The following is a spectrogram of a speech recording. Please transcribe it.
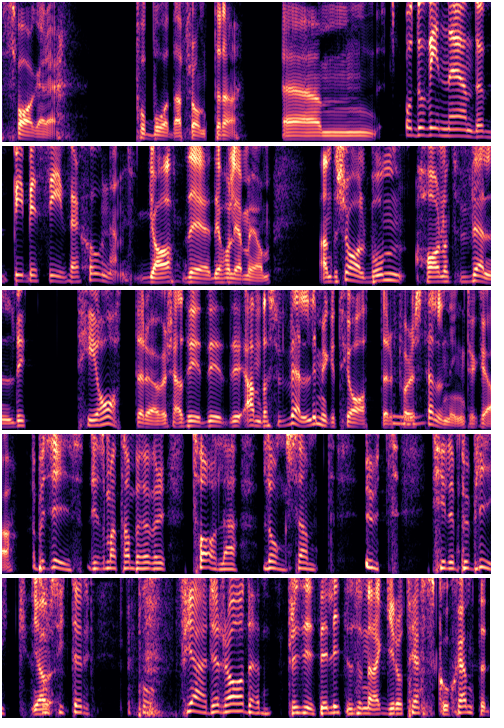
svagare på båda fronterna. Ehm, Och då vinner ändå BBC-versionen. ja, det, det håller jag med om. Anders Ahlbom har något väldigt teater över sig. Alltså det, det, det andas väldigt mycket teaterföreställning tycker jag. Ja, precis. Det är som att han behöver tala långsamt ut till en publik Ja. som sitter på fjärde raden. Precis, det är lite som det där grotesko-skämtet.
